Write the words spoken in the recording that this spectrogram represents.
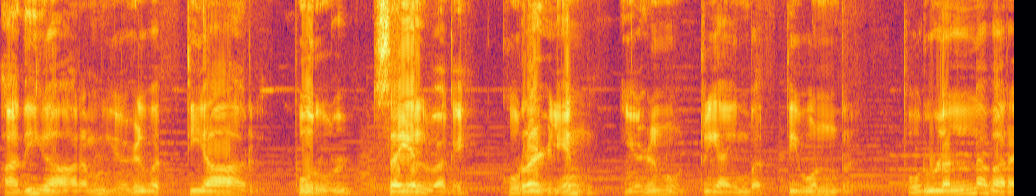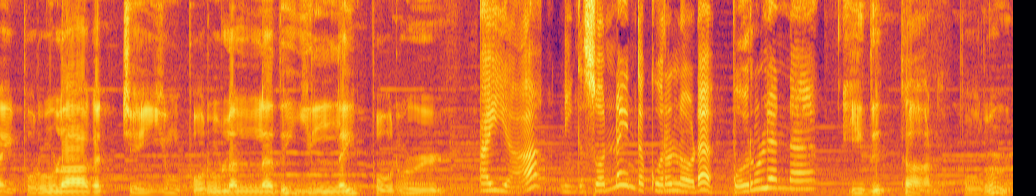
அதிகாரம் எழுபத்தி ஆறு பொருள் செயல் வகை. குரல் எண் எழுநூற்றி ஐம்பத்தி ஒன்று. பொருளல்ல வரை பொருளாகச் செய்யும் பொருளல்லது இல்லை பொருள். ஐயா நீங்க சொன்ன இந்த குரலோட பொருள் என்ன? இதுக்கான பொருள்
